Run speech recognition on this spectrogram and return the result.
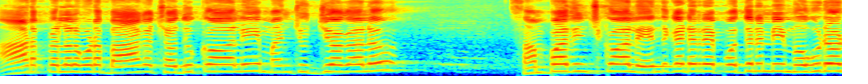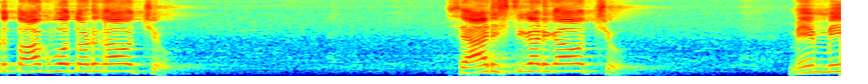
ఆడపిల్లలు కూడా బాగా చదువుకోవాలి మంచి ఉద్యోగాలు సంపాదించుకోవాలి. ఎందుకంటే రేపు పొద్దున మీ మొగుడోడు తాగుబోతాడు కావచ్చు. శాడిస్ట్ గడి కావచ్చు. మీ మీ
